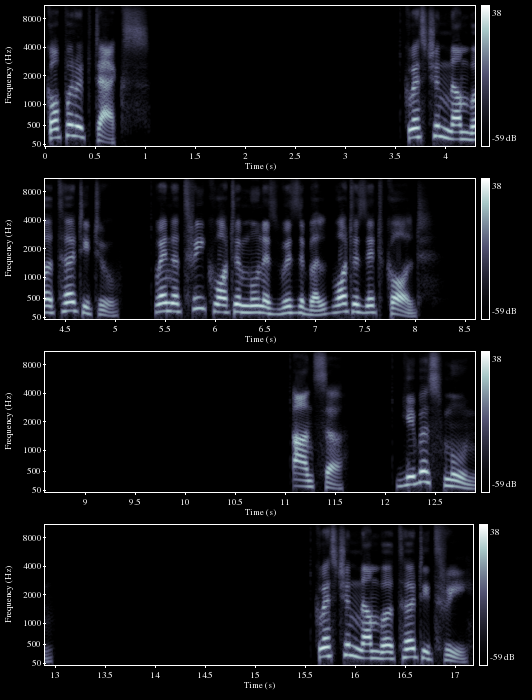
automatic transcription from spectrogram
Corporate tax. Question number 32. When a three quarter moon is visible, what is it called? Answer. Gibbous moon. Question number 33.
